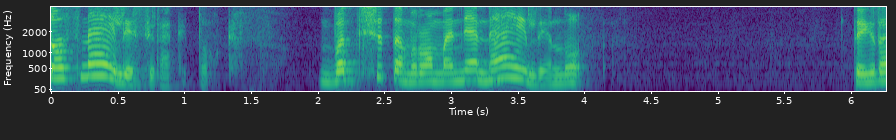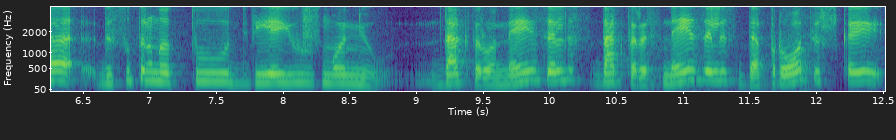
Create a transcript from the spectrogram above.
Tos meilės yra kitokios. Vat šitam romane meilė, nu, tai yra visų pirma tų dviejų žmonių. Daktaro Meizelis, daktaras Meizelis beprotiškai,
